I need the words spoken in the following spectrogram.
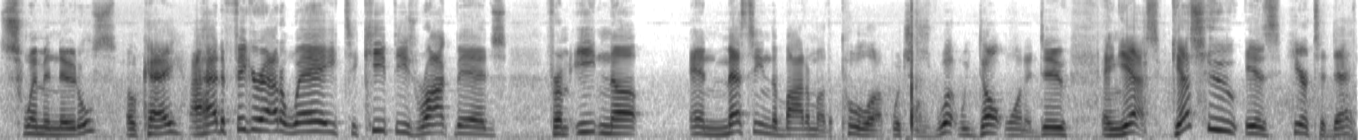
swimming noodles, okay? I had to figure out a way to keep these rock beds from eating up and messing the bottom of the pool up, which is what we don't want to do. And yes, guess who is here today?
